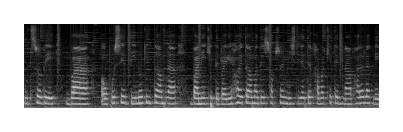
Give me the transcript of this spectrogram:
উৎসবে বা উপোসের দিনও কিন্তু আমরা বানিয়ে খেতে পারি। হয়তো আমাদের সবসময় মিষ্টি জাতীয় খাবার খেতে না ভালো লাগলে,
